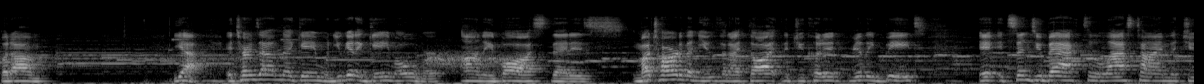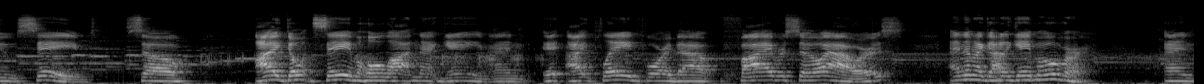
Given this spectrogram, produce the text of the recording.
But, um, yeah, it turns out in that game, when you get a game over on a boss that is much harder than you, that I thought that you couldn't really beat, it, it sends you back to the last time that you saved. So, I don't save a whole lot in that game, and it, I played for about five or so hours, and then I got a game over. And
